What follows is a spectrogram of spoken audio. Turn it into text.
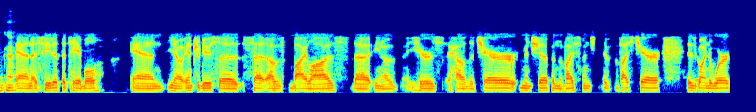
okay. and a seat at the table, and you know introduce a set of bylaws that you know here's how the chairmanship and the vice vice chair is going to work.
